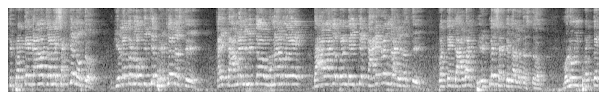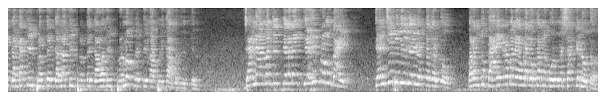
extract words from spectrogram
की प्रत्येक गावात जाणं शक्य नव्हतं. गेलं तर लोक तिथे भेटले नसते. काही कामानिमित्त उन्हामुळे दहा वाजेपर्यंत इतके कार्यक्रम झाले नसते. प्रत्येक गावात भेटणं शक्य झालं नसतं. म्हणून प्रत्येक गटातील प्रत्येक गणातील प्रत्येक गावातील प्रमुख व्यक्तींना आपण इथे आमंत्रित केलं. ज्यांना आमंत्रित केलं नाही तेही प्रमुख आहेत. त्यांची मी दिलगिरी व्यक्त करतो. परंतु कार्यक्रमाला एवढ्या लोकांना बोलवणं शक्य नव्हतं.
